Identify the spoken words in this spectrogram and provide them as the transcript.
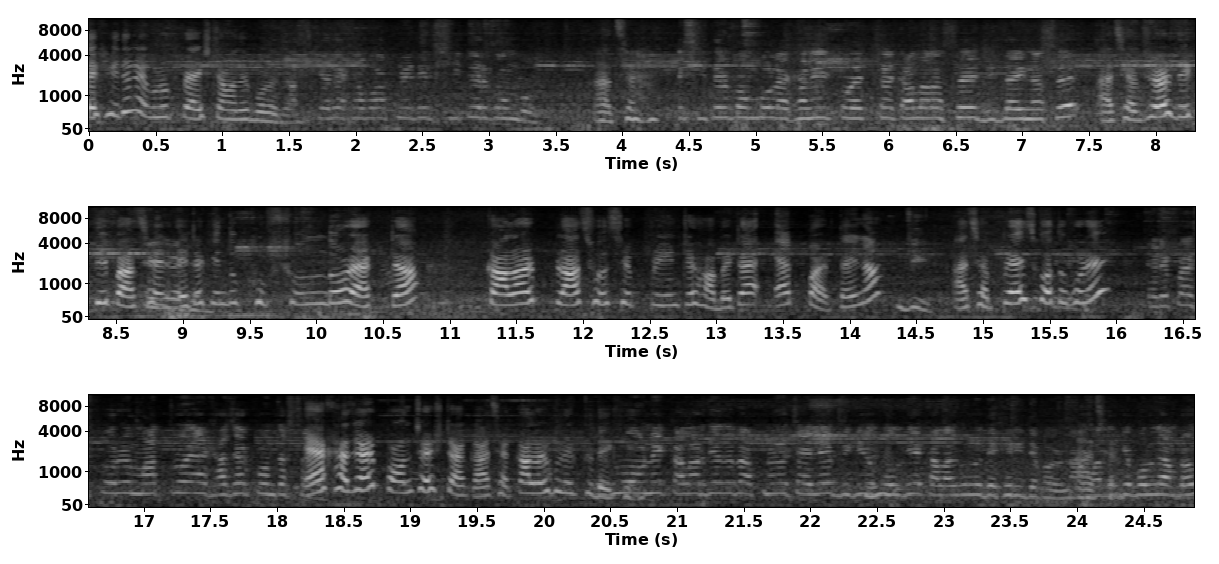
দেখিয়ে দিন এগুলোর প্রাইসটা আমাদের বলে দেন। আজকে দেখাবো আপনাদের শীতের কম্বল। আচ্ছা। শীতের কম্বল এখানে কয়েকটা কালার আছে ডিজাইন আছে। আচ্ছা আপনারা দেখতেই পাচ্ছেন। এটা কিন্তু খুব সুন্দর একটা কালার প্লাস হচ্ছে প্রিন্টে হবে। এটা এক পার্ট তাই না? জি। আচ্ছা প্রাইস কত করে? এটা প্রাইস পড়বে মাত্র 1050 টাকা। এক হাজার পঞ্চাশ টাকা। আচ্ছা কালারগুলো একটু দেখি। অনেক কালার দিয়ে যাবে আপনারা চাইলে ভিডিও কল দিয়ে কালারগুলো দেখে নিতে পারেন। আচ্ছা। আমাদেরকে বললে আমরাও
